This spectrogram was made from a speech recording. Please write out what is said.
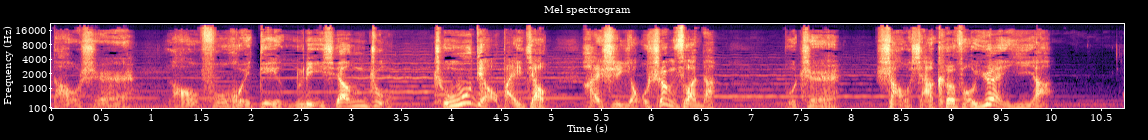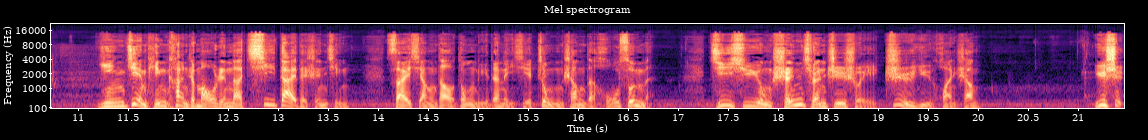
到时老夫会鼎力相助。除掉白蛟还是有胜算的，不知少侠可否愿意呀？尹建平看着毛人那期待的神情，再想到洞里的那些重伤的猴孙们，急需用神泉之水治愈患伤。于是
